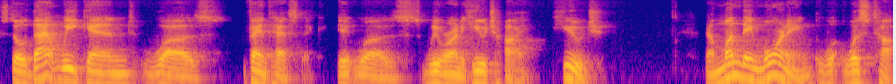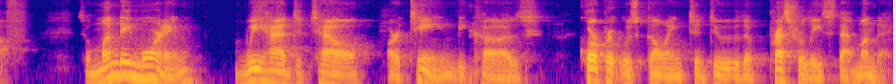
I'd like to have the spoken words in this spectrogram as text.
so that weekend was fantastic. It was, we were on a huge high, huge. Now, Monday morning w- was tough. So, Monday morning, we had to tell our team because corporate was going to do the press release that Monday.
